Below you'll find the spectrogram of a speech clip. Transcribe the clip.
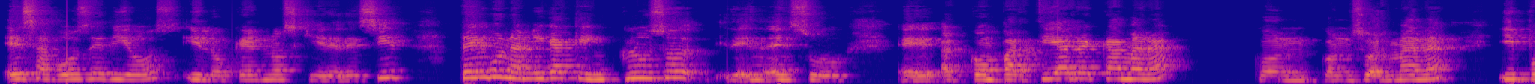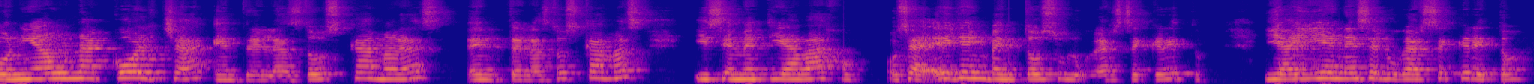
esa voz de Dios y lo que Él nos quiere decir. Tengo una amiga que incluso en, su compartía recámara con, su hermana y ponía una colcha entre las dos cámaras, entre las dos camas y se metía abajo. O sea, ella inventó su lugar secreto y ahí en ese lugar secreto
